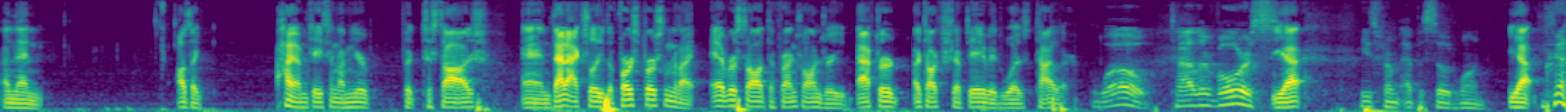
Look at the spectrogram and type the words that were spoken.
And then I was like, "Hi, I'm Jason. I'm here for, to stage." And that actually, the first person that I ever saw at the French Laundry after I talked to Chef David was Tyler. Whoa. Tyler Vorce. Yeah, He's from episode one. yeah,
